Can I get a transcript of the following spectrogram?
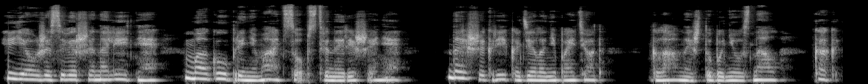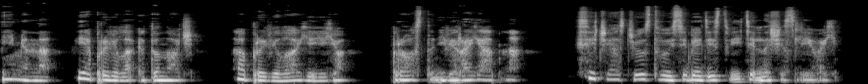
Я уже совершеннолетняя, могу принимать собственные решения. Дальше крика дело не пойдет. Главное, чтобы не узнал, как именно я провела эту ночь. А провела я ее просто невероятно. Сейчас чувствую себя действительно счастливой.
